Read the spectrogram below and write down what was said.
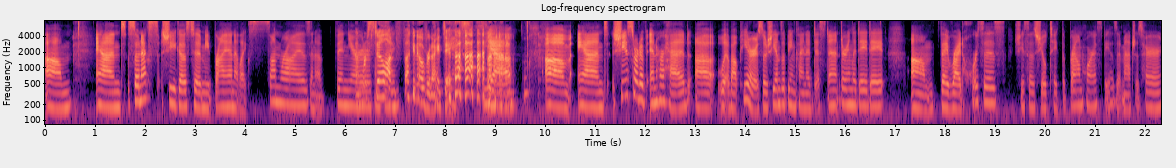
Um, and so next she goes to meet Bryan at like sunrise in a vineyard. And we're still on fucking overnight dates. yeah. Um, and she's sort of in her head uh, about Peter. So she ends up being kind of distant during the day date. Um, they ride horses. She says she'll take the brown horse because it matches her.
